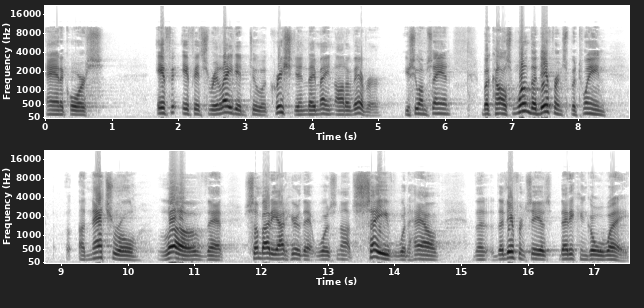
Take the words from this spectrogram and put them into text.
And of course, if, if it's related to a Christian, they may not have ever you see what I'm saying? Because one of the difference between a natural love that somebody out here that was not saved would have The, the difference is that it can go away.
